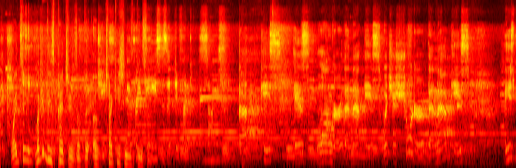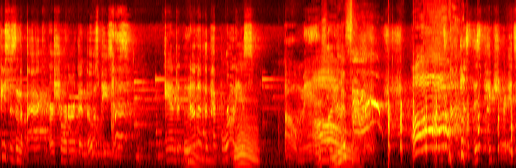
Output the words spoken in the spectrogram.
picture. Wait till you look at these pictures of the of Cheese. Chuck E. Cheese Every pizza. piece is a different size. That piece is longer than that piece, which is shorter than that piece. These pieces in the back are shorter than those pieces, and none of the pepperonis. Mm. Oh man! Oh, Miss- It's not just oh. this picture; it's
